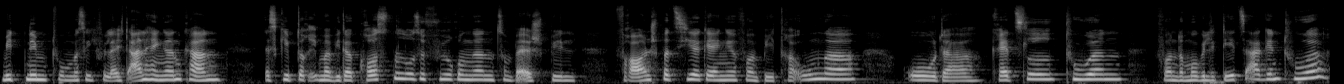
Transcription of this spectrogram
mitnimmt, wo man sich vielleicht anhängen kann. Es gibt auch immer wieder kostenlose Führungen, zum Beispiel Frauenspaziergänge von Petra Unger oder Kretzeltouren von der Mobilitätsagentur.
